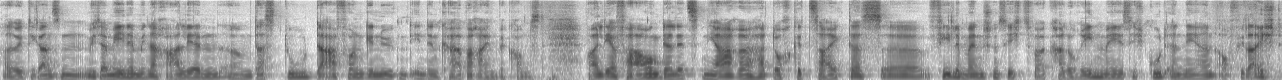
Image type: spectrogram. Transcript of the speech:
Also die ganzen Vitamine, Mineralien, ähm, dass du davon genügend in den Körper reinbekommst. Weil die Erfahrung der letzten Jahre hat doch gezeigt, dass äh, viele Menschen sich zwar kalorienmäßig gut ernähren, auch vielleicht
